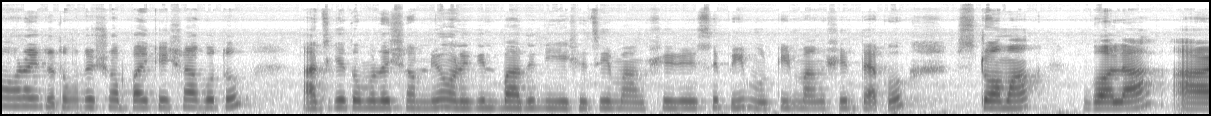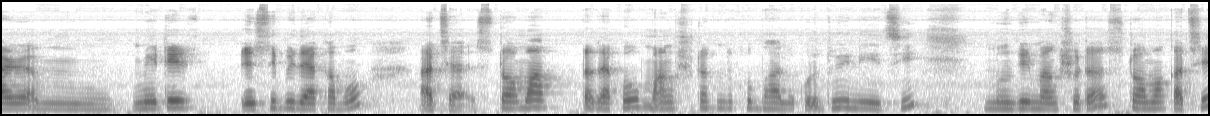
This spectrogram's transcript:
মহারানীতে তোমাদের সবাইকে স্বাগত। আজকে তোমাদের সামনে অনেকদিন বাদে নিয়ে এসেছি মাংসের রেসিপি মুরগির মাংসের দেখো স্টমাক গলা আর মেটের রেসিপি দেখাবো। আচ্ছা স্টমাকটা দেখো, মাংসটা কিন্তু খুব ভালো করে ধুয়ে নিয়েছি। মুরগির মাংসটা স্টমাক আছে,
